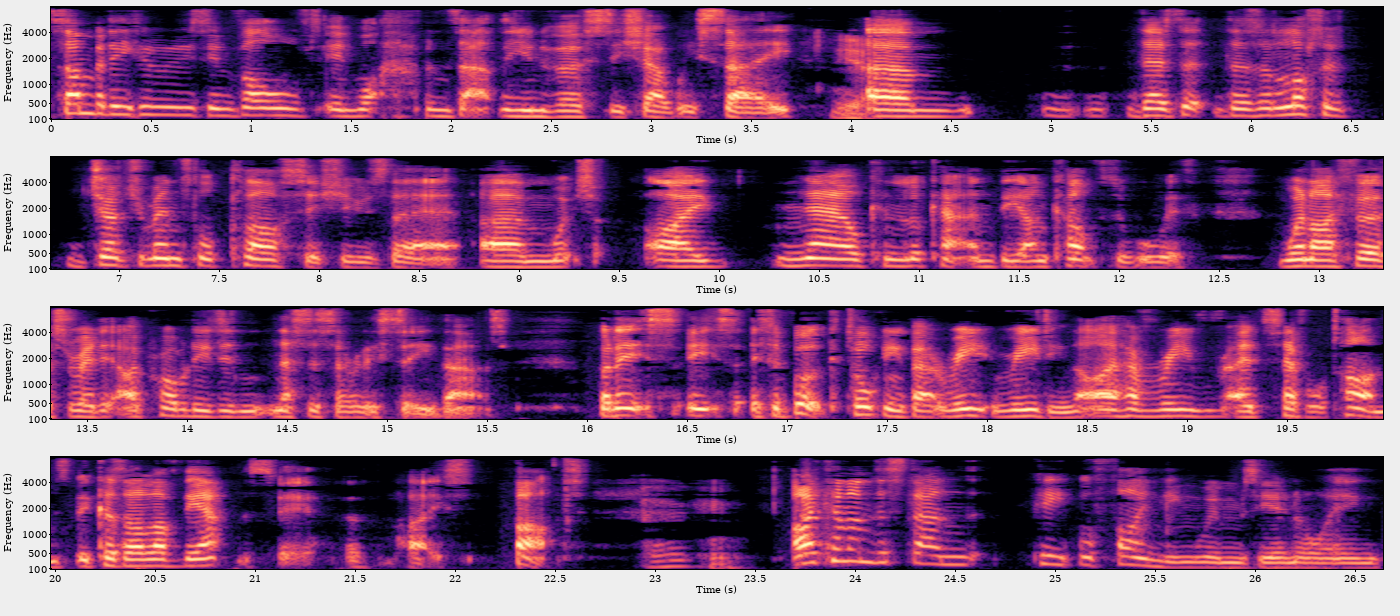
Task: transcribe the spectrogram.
somebody who is involved in what happens at the university, shall we say, yeah. um, there's a, there's a lot of judgmental class issues there, um, which I now can look at and be uncomfortable with. When I first read it, I probably didn't necessarily see that. But it's it's it's a book talking about re- reading that I have reread several times because I love the atmosphere of the place. But okay. I can understand people finding Wimsey annoying,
